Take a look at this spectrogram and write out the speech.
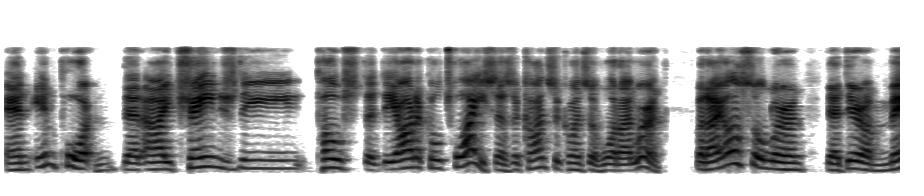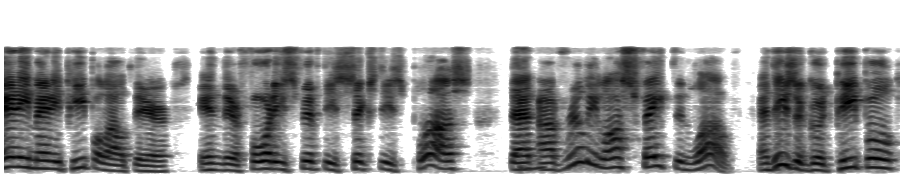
and important that I changed the post, the article twice as a consequence of what I learned. But I also learned that there are many, many people out there in their 40s, 50s, 60s plus that mm-hmm. have really lost faith in love. And these are good people.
